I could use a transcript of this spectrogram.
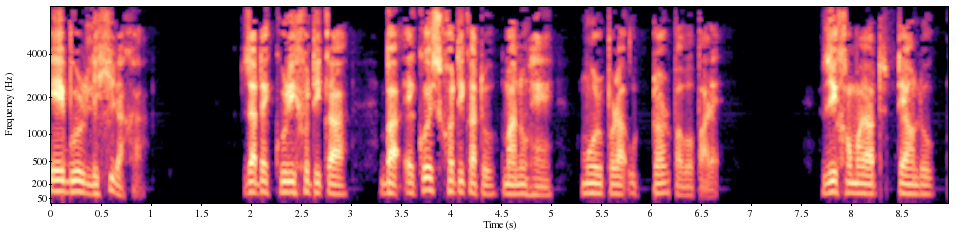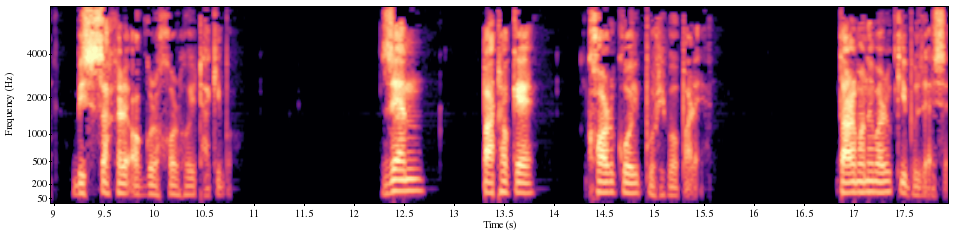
এইবোৰ লিখি ৰাখা যাতে কুৰি শতিকা বা একৈশ শতিকাটো মানুহে মোৰ পৰা উত্তৰ পাব পাৰে যি সময়ত তেওঁলোক বিশ্বাসেৰে অগ্ৰসৰ হৈ থাকিব যেন পাঠকে খৰকৈ পঢ়িব পাৰে। তাৰ মানে বাৰু কি বুজাইছে?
